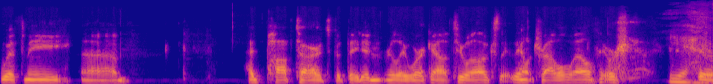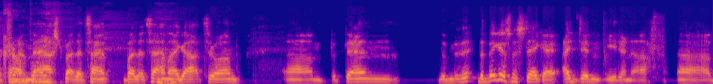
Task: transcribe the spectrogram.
with me um, had Pop Tarts, but they didn't really work out too well because they, they, don't travel well. They were yeah, they were kind of mashed by the time by the time I got to them. Um, but then the the biggest mistake I, I didn't eat enough uh,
